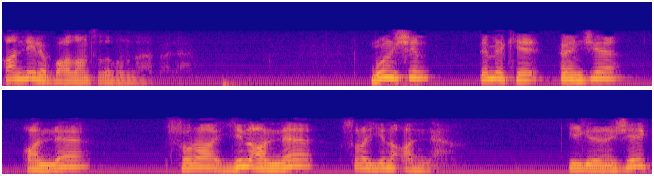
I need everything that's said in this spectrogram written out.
anneyle bağlantılı bunlar böyle. Bunun için demek ki önce anne, sonra yine anne, sonra yine anne. ilgilenecek,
